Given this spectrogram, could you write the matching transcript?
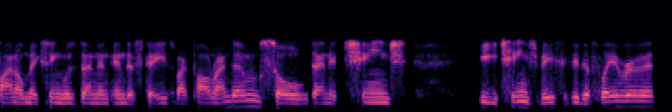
final mixing was done in, in the States by Paul Random. So then it changed, he changed basically the flavor of it.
